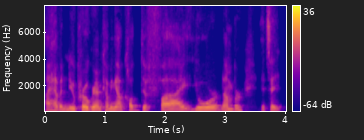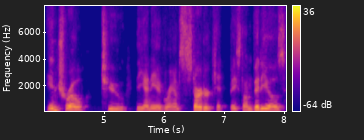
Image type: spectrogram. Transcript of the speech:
I have a new program coming out called Defy Your Number. It's a intro to the Enneagram starter kit based on videos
